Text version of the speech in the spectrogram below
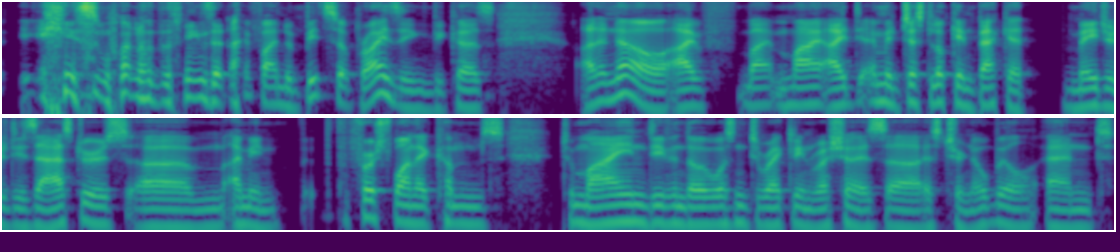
is one of the things that I find a bit surprising because I don't know. I've my my idea. I mean, just looking back at major disasters. Um, I mean, the first one that comes to mind, even though it wasn't directly in Russia, is uh, is Chernobyl and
